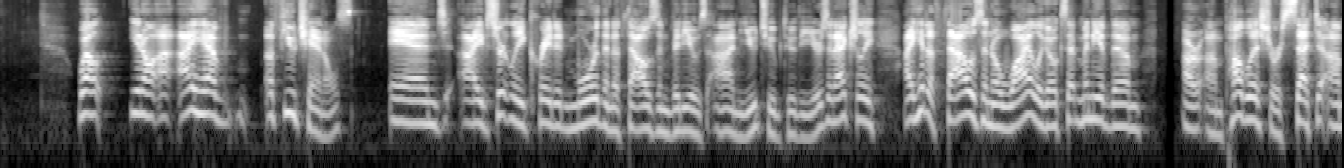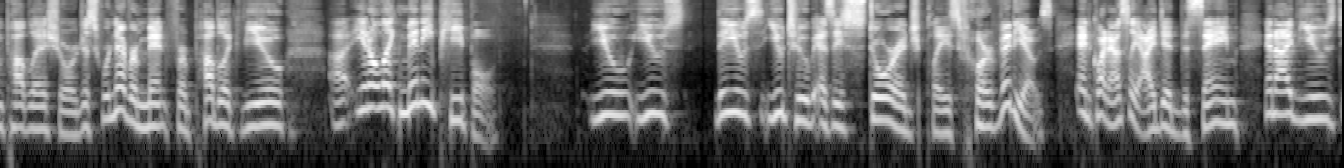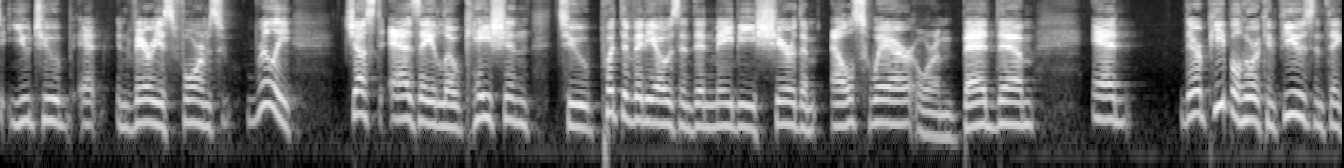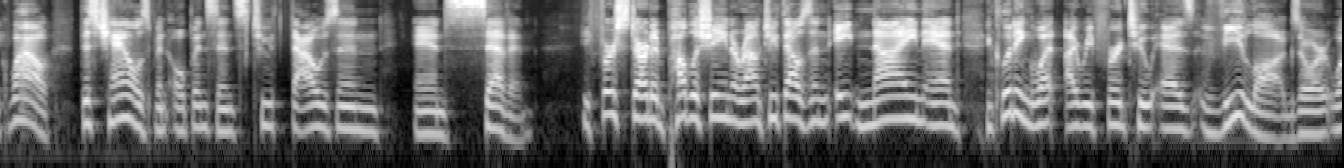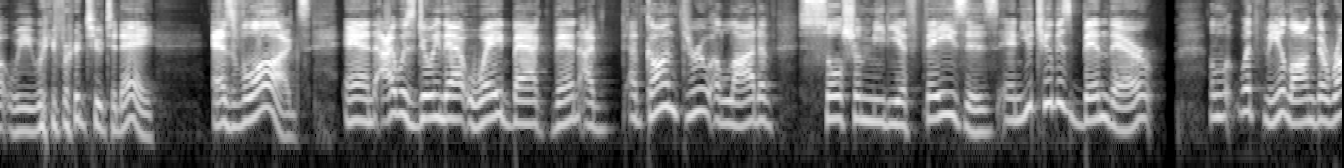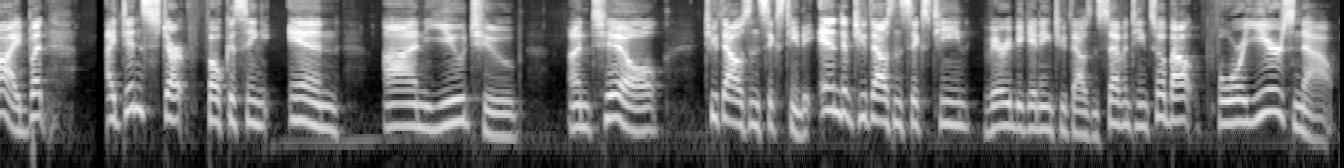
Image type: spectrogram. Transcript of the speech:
Well, you know, I, I, have a few channels. And I've certainly created more than a thousand videos on YouTube through the years. And actually, I hit a thousand a while ago, except many of them are unpublished or set to unpublish or just were never meant for public view. Uh, you know, like many people, you use they use YouTube as a storage place for videos. And quite honestly, I did the same. And I've used YouTube at, in various forms, really just as a location to put the videos and then maybe share them elsewhere or embed them. And there are people who are confused and think, wow, this channel has been open since 2007. He first started publishing around 2008 9 and including what I referred to as vlogs or what we refer to today as vlogs. And I was doing that way back then. I've I've gone through a lot of social media phases and YouTube has been there with me along the ride, but I didn't start focusing in on YouTube until 2016, the end of 2016, very beginning 2017, so about four years now.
